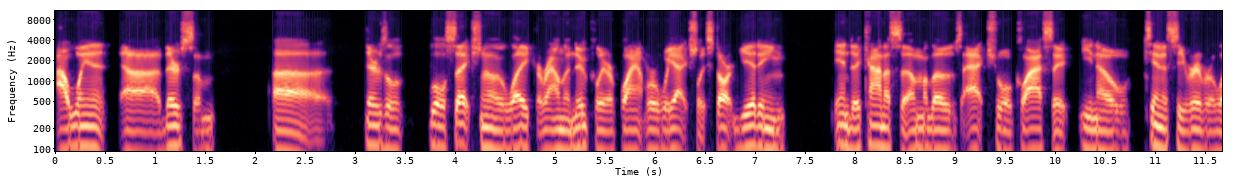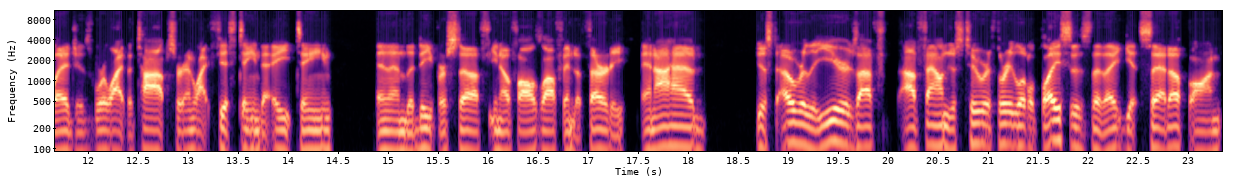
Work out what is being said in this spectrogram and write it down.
I went. Uh, there's some. Uh, there's a little section of the lake around the nuclear plant where we actually start getting into kind of some of those actual classic, you know, Tennessee River ledges where like the tops are in like 15 to 18 and then the deeper stuff, you know, falls off into 30. And I had just over the years, I've, I've found just two or three little places that they get set up on,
